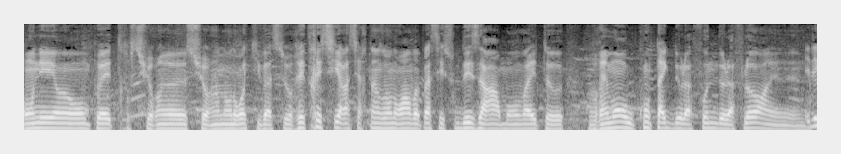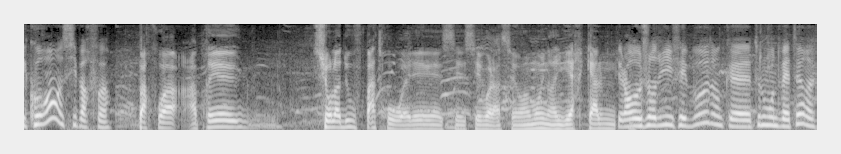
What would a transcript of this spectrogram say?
on est, euh, on peut être sur, un- sur un endroit qui va se rétrécir à certains endroits. On va passer sous des arbres. On va être euh, vraiment au contact de la faune, de la flore. et Et des courants aussi parfois. parfois, après, sur la Douve, pas trop. Elle est, c'est, c'est- voilà, c'est vraiment une rivière calme. Alors aujourd'hui il fait beau donc euh, tout le monde va être heureux.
